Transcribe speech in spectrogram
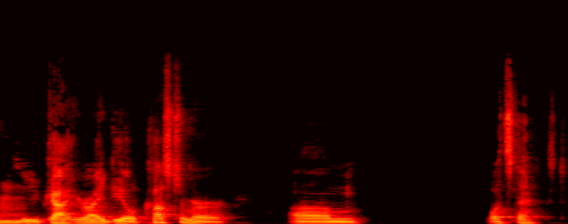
Mm-hmm. So you've got your ideal customer. Um, what's next?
